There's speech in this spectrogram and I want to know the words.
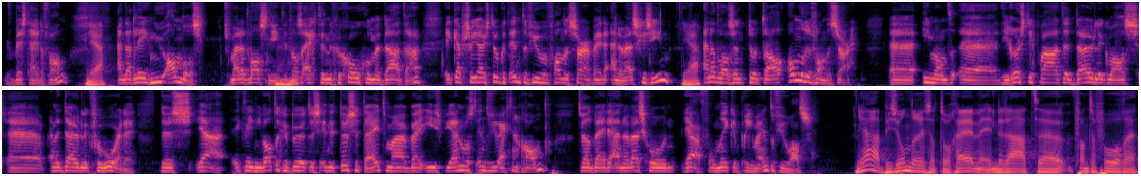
wist hij ervan. Ja. En dat leek nu anders. Maar dat was niet. Het was echt een gegoochel met data. Ik heb zojuist ook het interview van Van der Sar bij de NOS gezien. Ja. En dat was een totaal andere Van der Sar. Eh, iemand eh, die rustig praatte, duidelijk was eh, en het duidelijk verwoordde. Dus ja, ik weet niet wat er gebeurd is in de tussentijd. Maar bij ESPN was het interview echt een ramp. Terwijl het bij de NOS gewoon, ja, vond ik een prima interview was. Ja, bijzonder is dat toch. Hè? Inderdaad, eh, van tevoren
